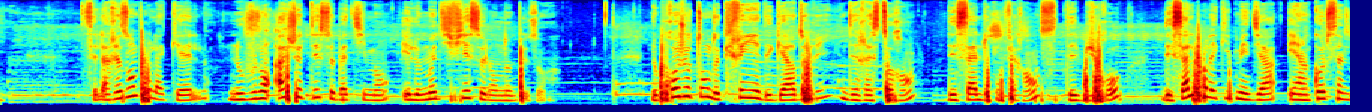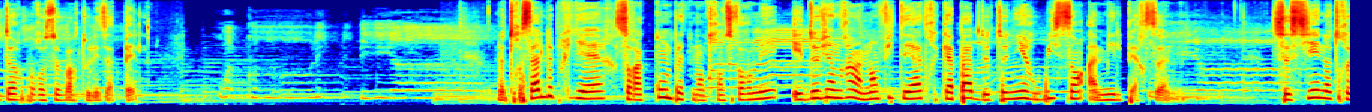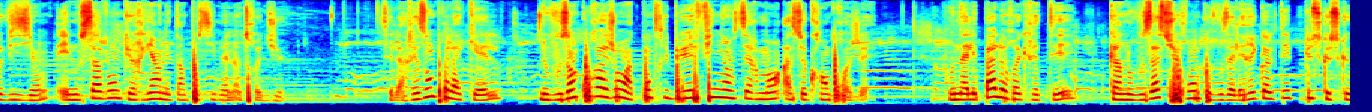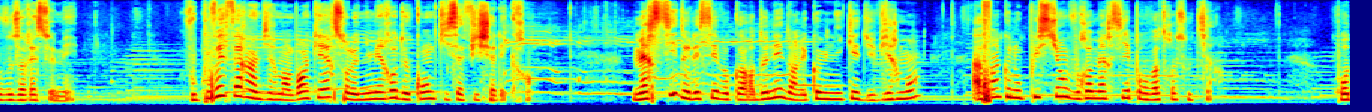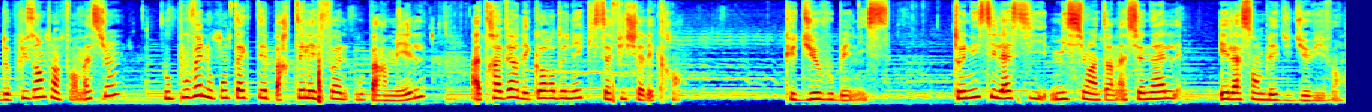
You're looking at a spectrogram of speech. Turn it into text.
C'est la raison pour laquelle nous voulons acheter ce bâtiment et le modifier selon nos besoins. Nous projetons de créer des garderies, des restaurants, des salles de conférence, des bureaux, des salles pour l'équipe média et un call center pour recevoir tous les appels. Notre salle de prière sera complètement transformée et deviendra un amphithéâtre capable de tenir 800 à 1000 personnes. Ceci est notre vision et nous savons que rien n'est impossible à notre Dieu. C'est la raison pour laquelle nous vous encourageons à contribuer financièrement à ce grand projet. Vous n'allez pas le regretter car nous vous assurons que vous allez récolter plus que ce que vous aurez semé. Vous pouvez faire un virement bancaire sur le numéro de compte qui s'affiche à l'écran. Merci de laisser vos coordonnées dans le communiqué du virement afin que nous puissions vous remercier pour votre soutien. Pour de plus amples informations, vous pouvez nous contacter par téléphone ou par mail à travers les coordonnées qui s'affichent à l'écran. Que Dieu vous bénisse. Tony Silassi, Mission Internationale et l'Assemblée du Dieu vivant.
